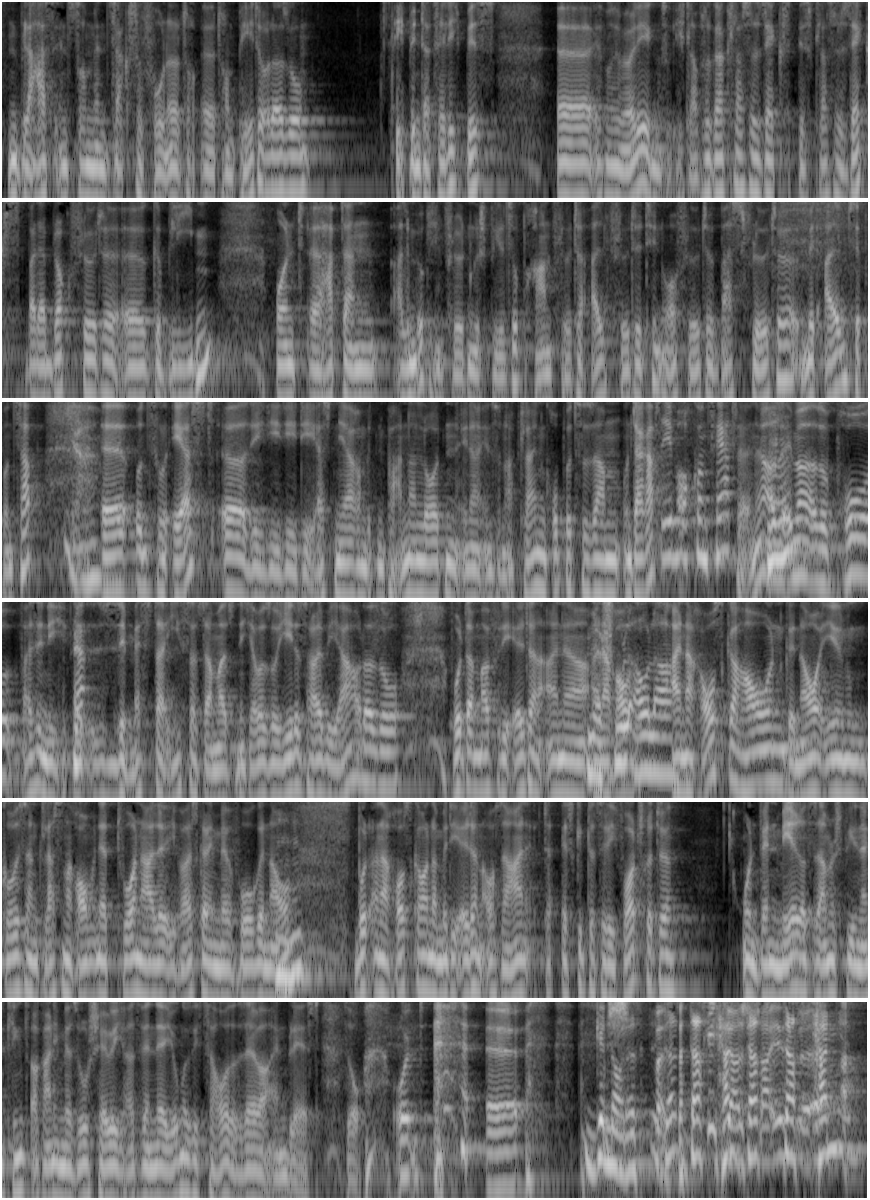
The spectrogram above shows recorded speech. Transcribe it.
ein Blasinstrument, Saxophon oder Tr- äh, Trompete oder so. Ich bin tatsächlich bis, äh, jetzt muss ich überlegen, so- ich glaube sogar Klasse 6, bis Klasse 6 bei der Blockflöte äh, geblieben und äh, habe dann alle möglichen Flöten gespielt. Sopranflöte, Altflöte, Tenorflöte, Bassflöte, mit allem Zip und Zap. Ja. Äh, und zuerst, äh, die, die, die, die ersten Jahre mit ein paar anderen Leuten in, einer, in so einer kleinen Gruppe zusammen. Und da gab es eben auch Konzerte. Ne? Also immer also pro, weiß ich nicht, Ja. äh, Semester hieß das damals nicht, aber so jedes halbe Jahr oder so wurde dann mal für die Eltern einer, einer, einer rausgehauen, genau in einem größeren Klassenraum in der Turnhalle, ich weiß gar nicht mehr wo genau, wurde einer rausgehauen, damit die Eltern auch sahen, es gibt tatsächlich Fortschritte. Und wenn mehrere zusammenspielen, dann klingt es auch gar nicht mehr so schäbig, als wenn der Junge sich zu Hause selber einbläst. So. Und Genau, das, das, das, kann, da das, das kann,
